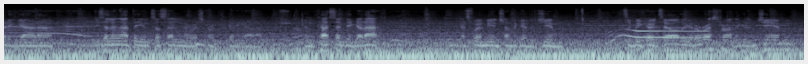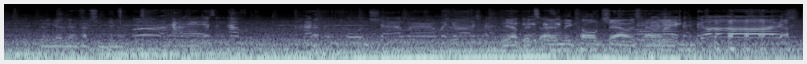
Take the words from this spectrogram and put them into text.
Carigara. Isa lang ata yung social na restaurant sa Carigara. Yung Casa de Gara. That's where me and Shanta go to gym. It's a big hotel. They got a restaurant. They got a gym. We're gonna go there and have some dinner. Oh, Halle doesn't have hot and cold shower. Oh my gosh, Halle. Yep, it's only cold showers, Oh my gosh.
